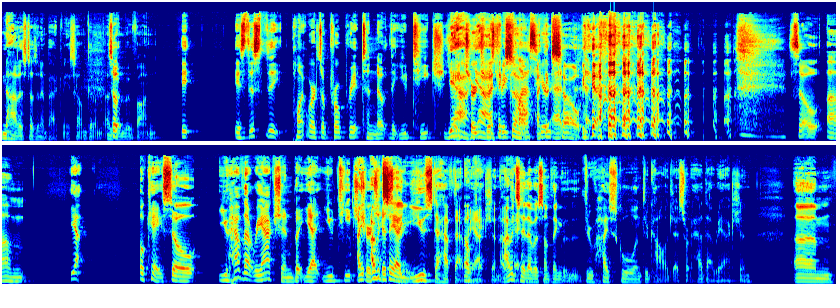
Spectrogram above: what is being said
"Nah, this doesn't impact me, so I'm gonna I'm So- gonna move on." It, is this the point where it's appropriate to note that you teach Yeah, church yeah, I history think so. class I think at, so. Yeah. So, um, yeah, okay. So you have that reaction, but yet you teach I, church I would history. say I used to have that Okay, reaction. I would say that was something through high school and through college. I sort of had that reaction, um,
